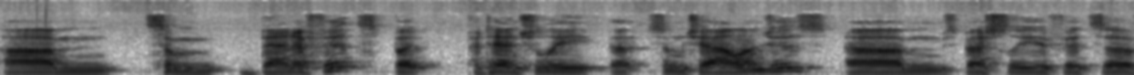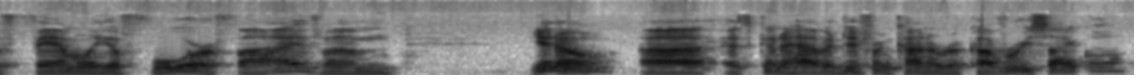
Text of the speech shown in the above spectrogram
um, some benefits, but potentially uh, some challenges, um, especially if it's a family of four or five. Um, you know, uh, it's going to have a different kind of recovery cycle.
